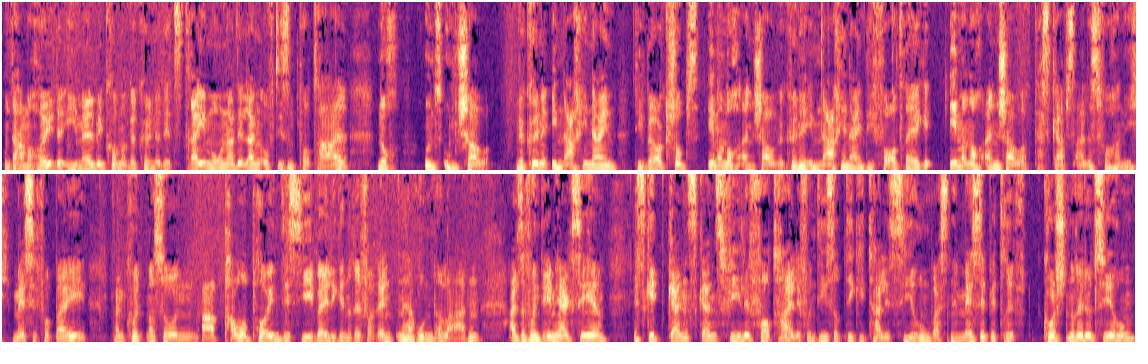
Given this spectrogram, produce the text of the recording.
und da haben wir heute E-Mail bekommen, wir können jetzt drei Monate lang auf diesem Portal noch uns umschauen. Wir können im Nachhinein die Workshops immer noch anschauen. Wir können im Nachhinein die Vorträge immer noch anschauen. Das gab's alles vorher nicht. Messe vorbei, dann konnte man so Art PowerPoint des jeweiligen Referenten herunterladen. Also von dem her gesehen, es gibt ganz, ganz viele Vorteile von dieser Digitalisierung, was eine Messe betrifft. Kostenreduzierung,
